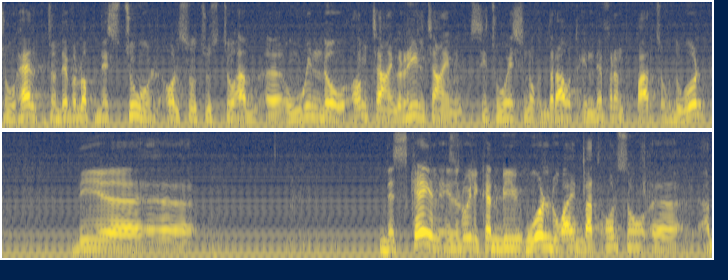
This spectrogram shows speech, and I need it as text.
to help to develop this tool, also to, to have a window on time, real time situation of drought in different parts of the world. The the scale is really can be worldwide, but also uh, at,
